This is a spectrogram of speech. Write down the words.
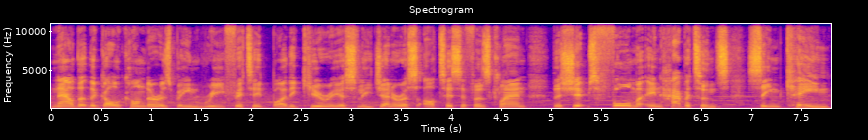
now that the Golconda has been refitted by the curiously generous Artificers clan the ships former inhabitants seem keen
